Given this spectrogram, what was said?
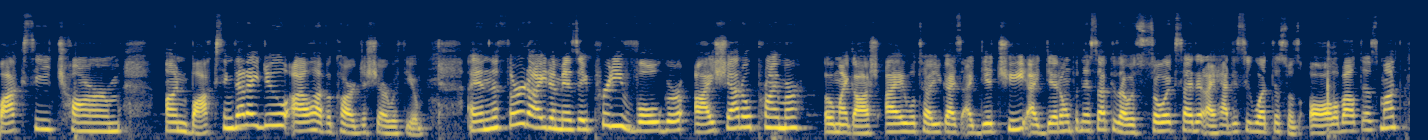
Boxy Charm unboxing that I do, I'll have a card to share with you. And the third item is a pretty vulgar eyeshadow primer. Oh my gosh, I will tell you guys, I did cheat. I did open this up because I was so excited. I had to see what this was all about this month.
